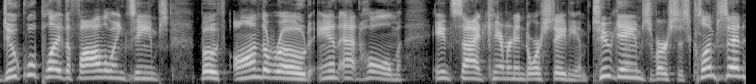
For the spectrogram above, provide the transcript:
Duke will play the following teams both on the road and at home inside Cameron Indoor Stadium. Two games versus Clemson,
